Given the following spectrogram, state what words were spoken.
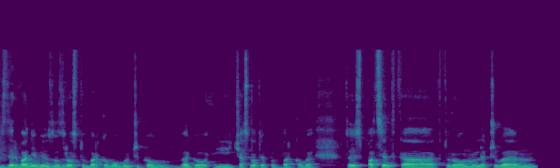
i zerwanie więzozrostu barkowo-obojczykowego i ciasnotę podbarkowe. To jest pacjentka, którą leczyłem,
